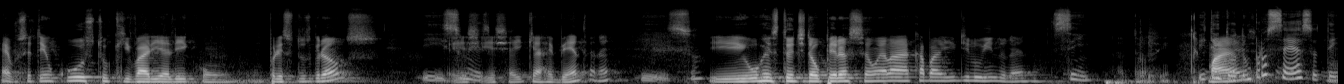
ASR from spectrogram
É, você tem o custo que varia ali com o preço dos grãos. Isso esse, mesmo. esse aí que arrebenta, né? Isso. E o restante da operação ela acaba aí diluindo, né? Sim. Então, assim, E Mas- tem todo um processo, tem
